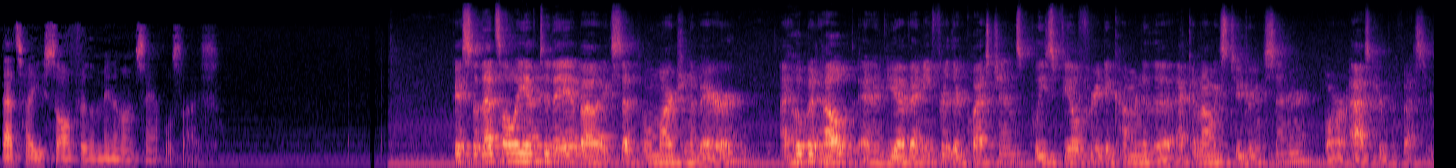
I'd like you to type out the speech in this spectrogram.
that's how you solve for the minimum sample size. Okay, so that's all we have today about acceptable margin of error. I hope it helped, and if you have any further questions, please feel free to come into the Economics Tutoring Center or ask your professor.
